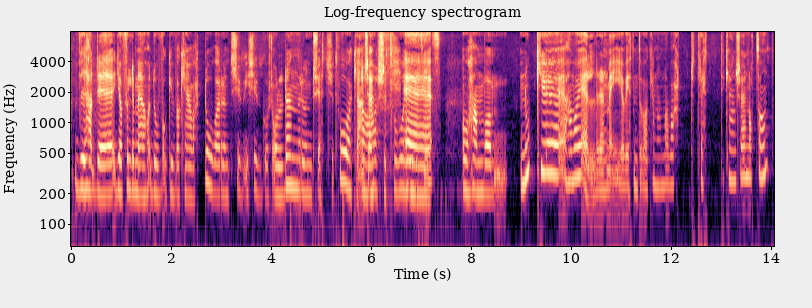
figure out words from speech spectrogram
vi hade, jag följde med, då, gud vad kan jag ha varit då? Runt 20, i 20-årsåldern, runt 21-22 kanske. Ja, 22 Eh, givetvis. Och han var nog, eh, han var ju äldre än mig. Jag vet inte vad kan han ha varit? 30 kanske, något sånt.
